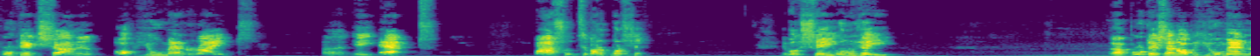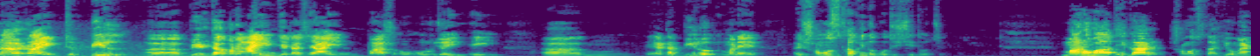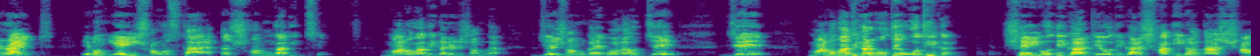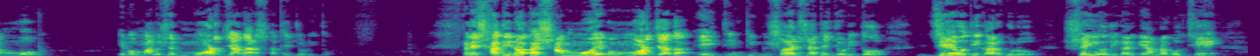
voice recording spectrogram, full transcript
প্রোটেকশন অফ হিউম্যান রাইট হ্যাঁ এই অ্যাক্ট পাস হচ্ছে ভারতবর্ষে। এবং সেই অনুযায়ী protection of human right bill বিলটা মানে আইন যেটা সে আইন পাস অনুযায়ী এই একটা বিল মানে এই সংস্থাও কিন্তু প্রতিষ্ঠিত হচ্ছে। মানবাধিকার সংস্থা হিউম্যান রাইট এবং এই সংস্থা একটা সংজ্ঞা দিচ্ছে। মানবাধিকারের সংজ্ঞা। যে সংজ্ঞায় বলা হচ্ছে যে, মানবাধিকার বলতে অধিকার। সেই অধিকার, যে অধিকার স্বাধীনতা, সাম্য এবং মানুষের মর্যাদার সাথে জড়িত। তাহলে স্বাধীনতা, সাম্য এবং মর্যাদা এই তিনটি বিষয়ের সাথে জড়িত যে অধিকারগুলো, সেই অধিকারকে আমরা বলছি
